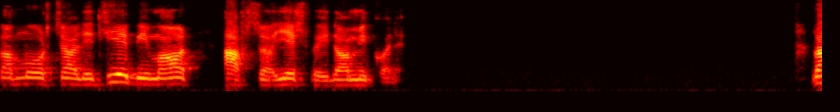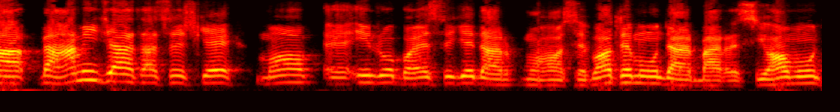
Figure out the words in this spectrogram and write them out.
و مورتالیتی بیمار افزایش پیدا می‌کنه. و به همین جهت هستش که ما این رو باعث که در محاسباتمون در بررسی هامون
